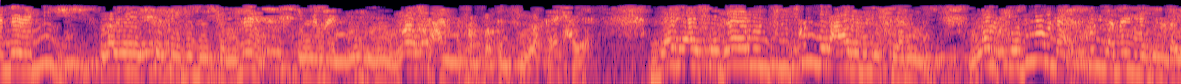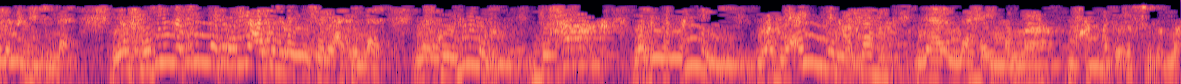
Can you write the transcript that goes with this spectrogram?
أماني ولا يكتفي به كلمات إنما يريده واقعا مطبقا في واقع الحياة. بدأ شباب في كل العالم الإسلامي يرفضون كل منهج غير منهج الله يرفضون كل شريعة غير شريعة الله يقولون بحق وبيقين وبعلم وفهم لا إله إلا الله محمد رسول الله.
